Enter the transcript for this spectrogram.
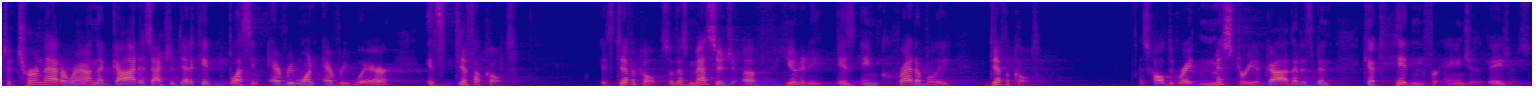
to turn that around that God is actually dedicated to blessing everyone everywhere. It's difficult. It's difficult. So, this message of unity is incredibly difficult. It's called the great mystery of God that has been kept hidden for ages.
